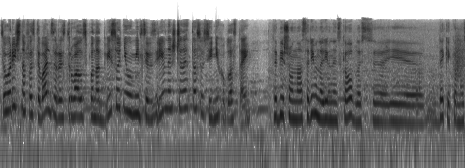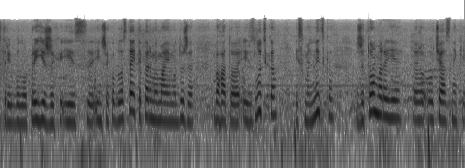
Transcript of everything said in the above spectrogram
цьогоріч на фестиваль зареєструвались понад дві сотні умільців з Рівненщини та сусідніх областей. Здебільшого у нас Рівна, Рівненська область е, і декілька майстрів було приїжджих із інших областей. Тепер ми маємо дуже багато із Луцька, із Хмельницька, з Житомира є е, учасники.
